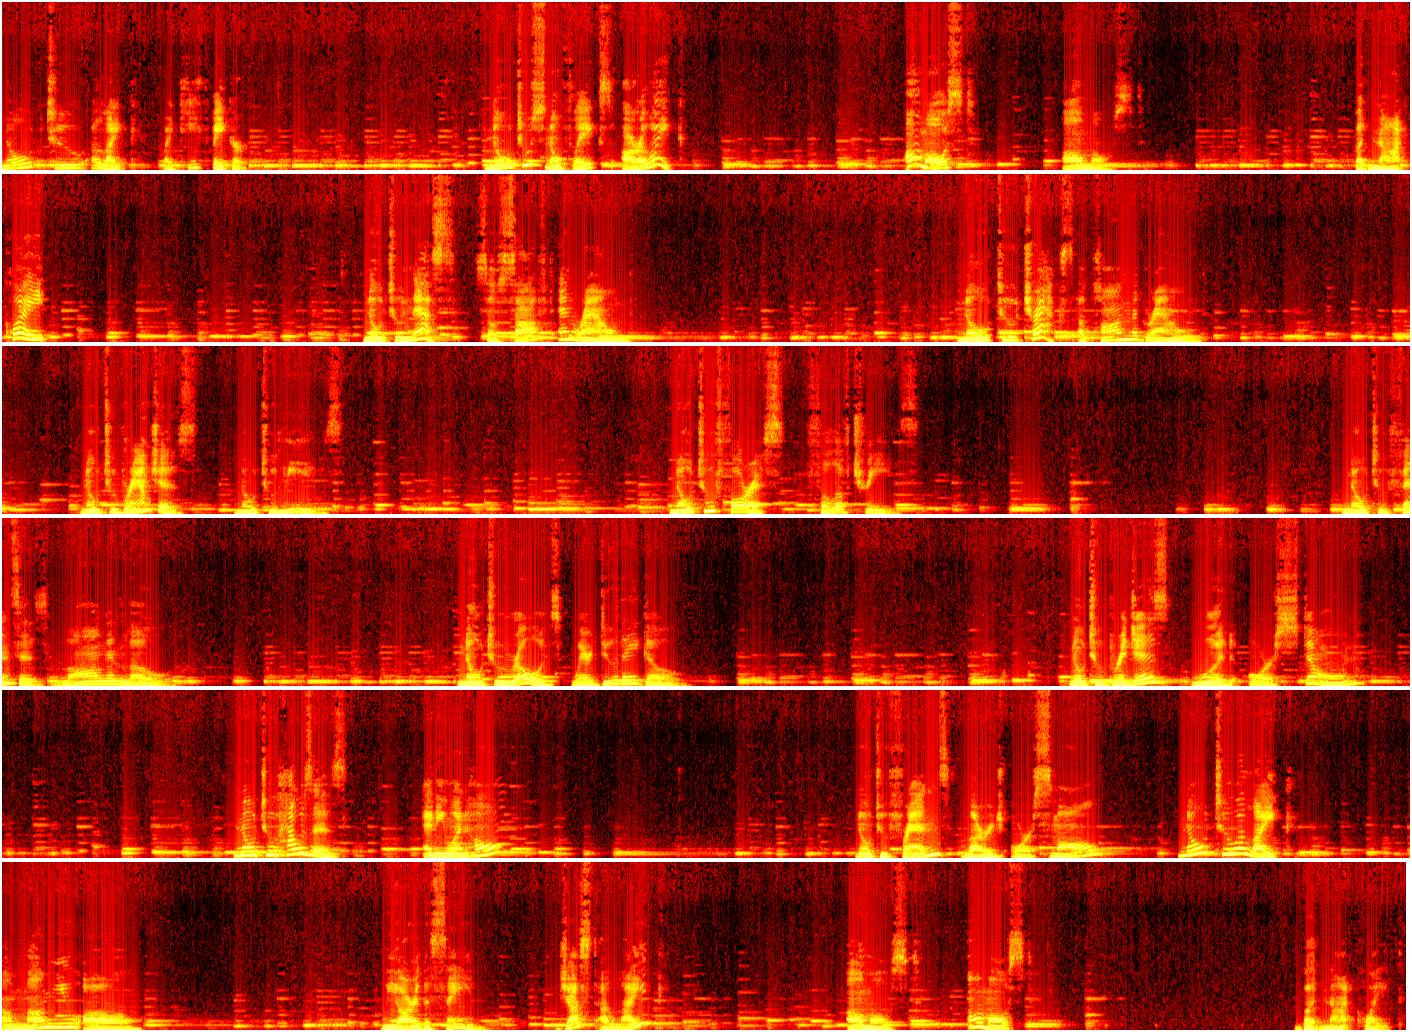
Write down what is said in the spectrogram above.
No Two Alike by Keith Baker. No two snowflakes are alike. Almost, almost, but not quite. No two nests so soft and round. No two tracks upon the ground. No two branches, no two leaves. No two forests full of trees. No two fences long and low. No two roads, where do they go? No two bridges, wood or stone. No two houses. Anyone home? No two friends, large or small. No two alike among you all. We are the same, just alike? Almost, almost, but not quite.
